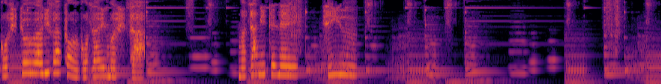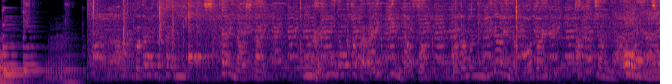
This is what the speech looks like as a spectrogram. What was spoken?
ご視聴ありがとうございました。また見てねー。See you. 元から一気に直そ子供に緑のボート F 赤ちゃんにもオレンジ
